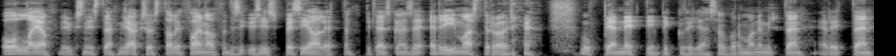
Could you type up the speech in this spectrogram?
olla, ja yksi niistä jaksoista oli Final Fantasy 9 spesiaali, että pitäisiköhän se remasteroida ja uppia nettiin pikkuhiljaa, se on varmaan nimittäin erittäin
